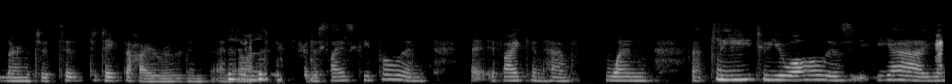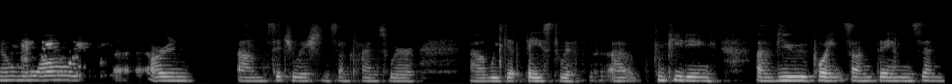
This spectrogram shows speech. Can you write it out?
learned to to, to take the high road and, and mm-hmm. not criticize people and if i can have one uh, plea to you all is yeah you know we all uh, are in um, situations sometimes where uh, we get faced with uh, competing uh, viewpoints on things and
